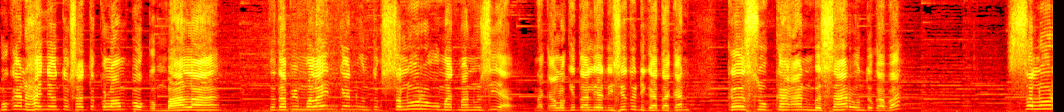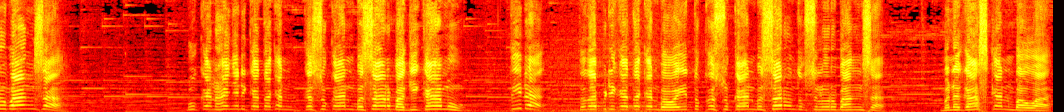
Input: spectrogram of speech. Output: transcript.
Bukan hanya untuk satu kelompok gembala, tetapi melainkan untuk seluruh umat manusia. Nah, kalau kita lihat di situ dikatakan kesukaan besar untuk apa? Seluruh bangsa. Bukan hanya dikatakan kesukaan besar bagi kamu. Tidak, tetapi dikatakan bahwa itu kesukaan besar untuk seluruh bangsa. Menegaskan bahwa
